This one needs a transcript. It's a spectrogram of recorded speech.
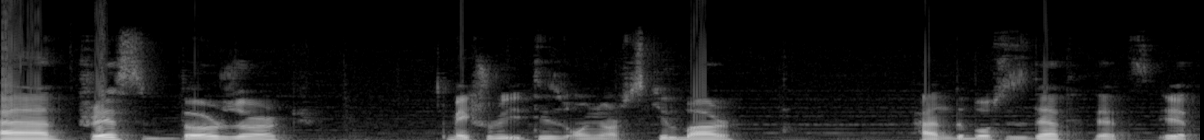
and press berserk make sure it is on your skill bar and the boss is dead that's it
